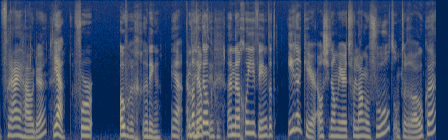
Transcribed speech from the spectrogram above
vrij houden. Ja, voor overige dingen. Ja, en Dat wat ik ook een uh, goede vind, dat iedere keer als je dan weer het verlangen voelt om te roken,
